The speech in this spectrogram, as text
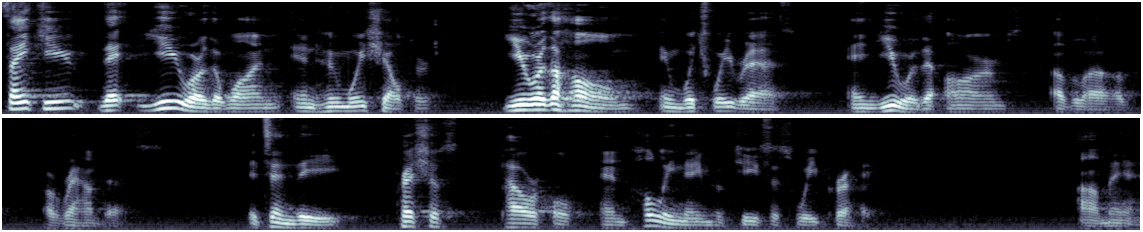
Thank you that you are the one in whom we shelter. You are the home in which we rest, and you are the arms of love around us. It's in the precious, powerful, and holy name of Jesus we pray. Amen.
